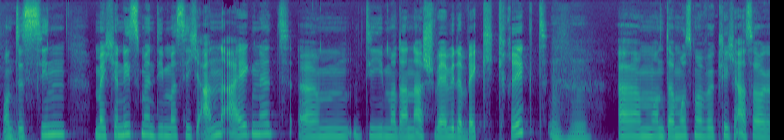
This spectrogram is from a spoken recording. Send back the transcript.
Und das sind Mechanismen, die man sich aneignet, ähm, die man dann auch schwer wieder wegkriegt. Ähm, und da muss man wirklich also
